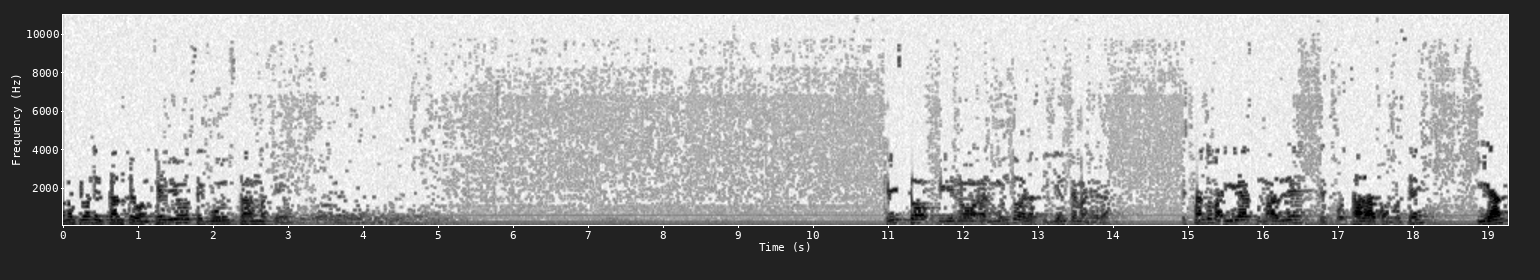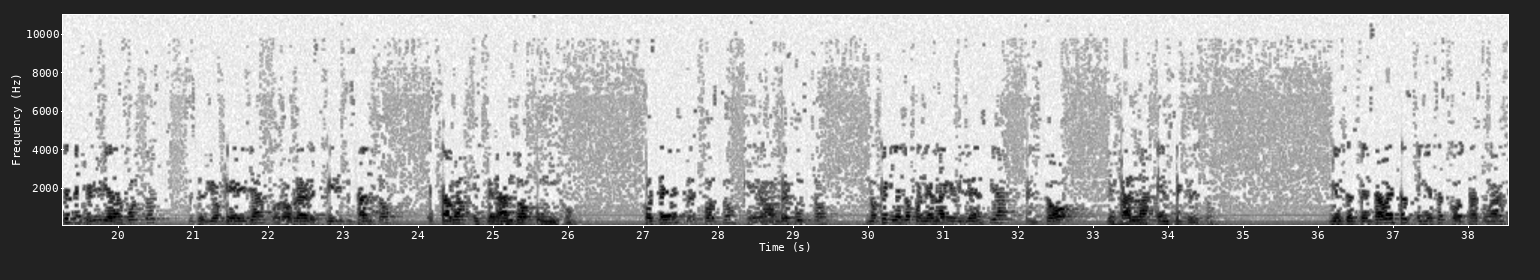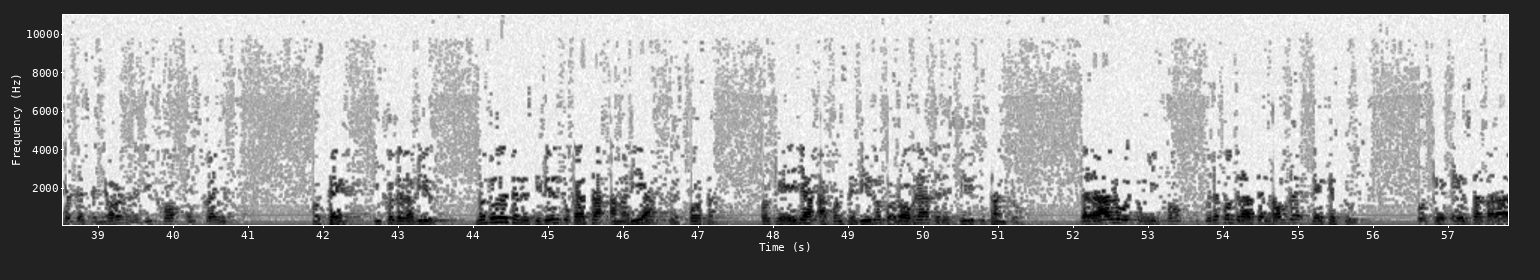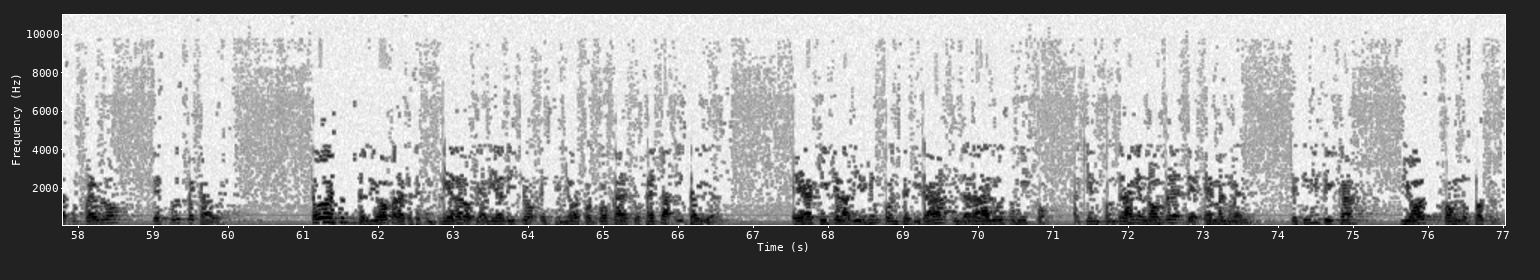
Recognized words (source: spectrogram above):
proclamación del Santo Evangelio según San Mateo. Cristo vino al mundo de la siguiente manera. Estando María, su madre, desposada con José, y antes de que vivieran juntos, sucedió que ella, por obra del Espíritu Santo, estaba esperando un hijo. José, su esposo, que era hombre justo, no queriendo ponerla en evidencia, pensó dejarla en secreto. Mientras pensaba en estas cosas, un ángel del Señor le dijo en sueños, José, hijo de David, no dudes en recibir en tu casa a María, tu esposa, porque ella ha concebido por obra del Espíritu Santo. Dará a luz un hijo y tú le pondrás el nombre de Jesús, porque él salvará a su pueblo de sus pecados. Todo esto sucedió para que se cumpliera lo que había dicho el Señor por boca del profeta Isaías. He aquí que la Virgen concebirá y dará a luz un hijo, a quien pondrán el nombre de Emmanuel, que significa Dios con nosotros.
